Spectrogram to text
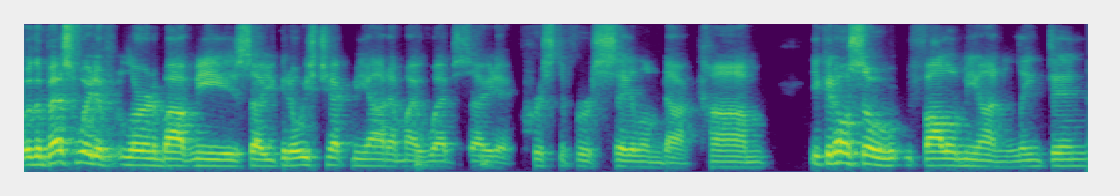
well, the best way to learn about me is uh, you can always check me out on my website at christophersalem.com. You can also follow me on LinkedIn.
